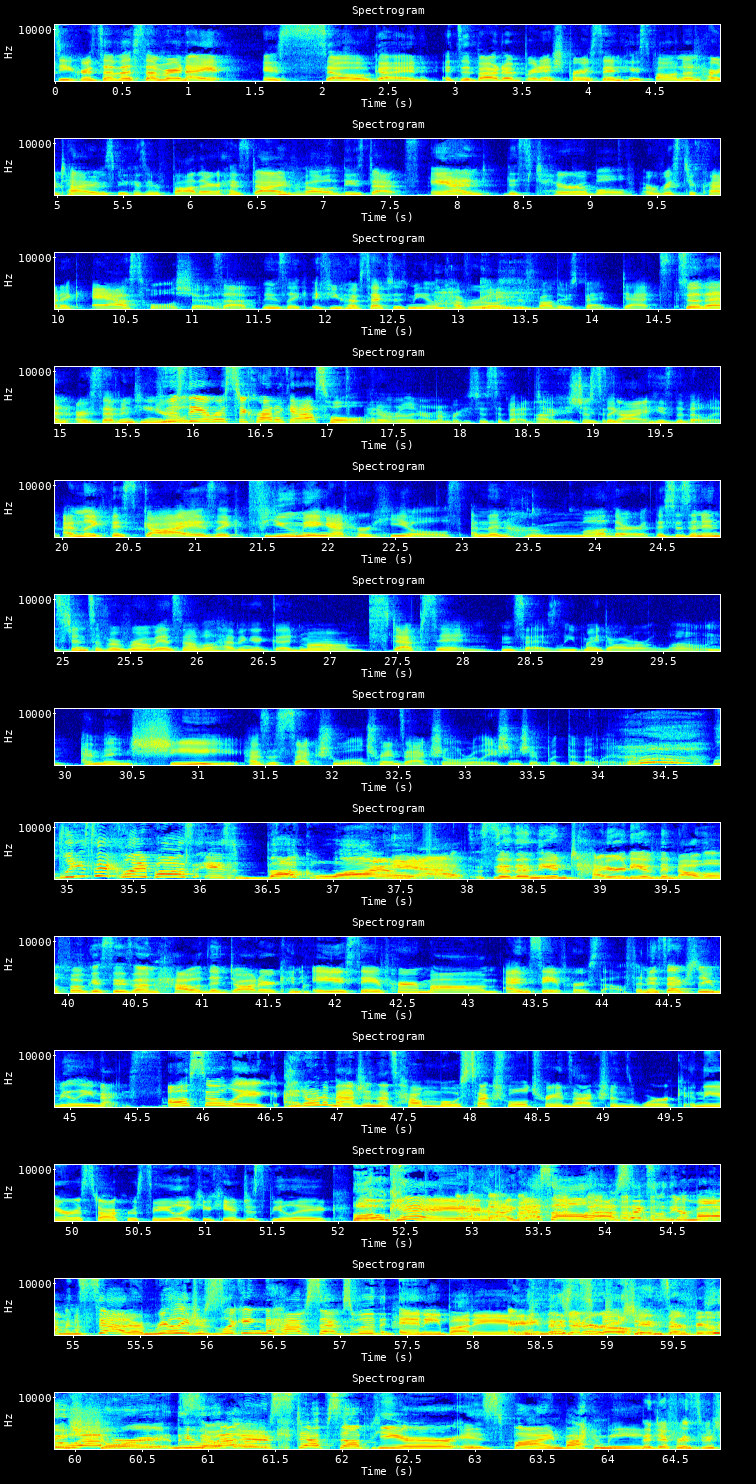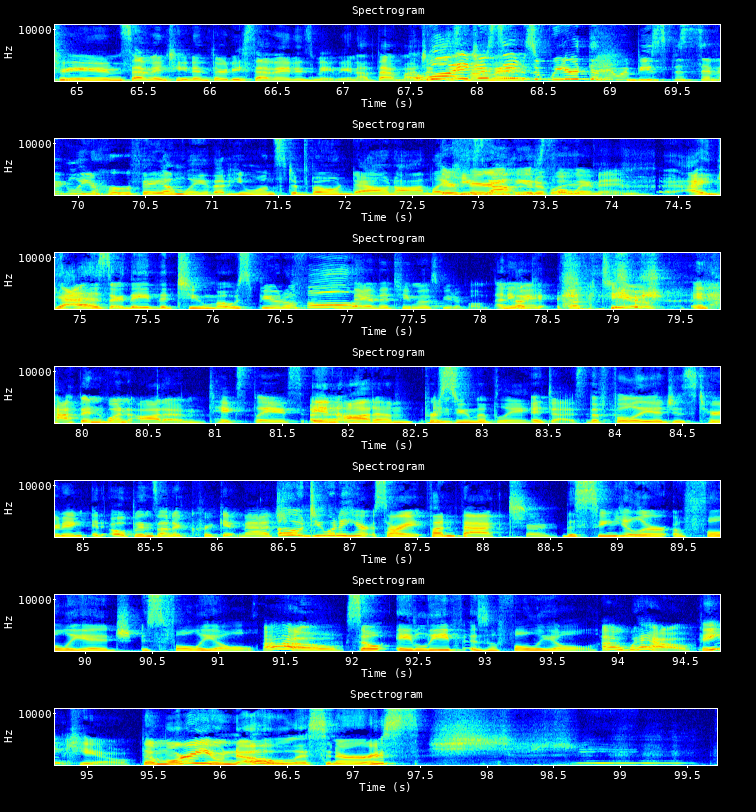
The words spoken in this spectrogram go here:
Secrets of a Summer Night is so good. It's about a British person who's fallen on hard times because her father has died with all of these debts. And this terrible aristocratic asshole shows up and is like, if you have sex with me, I'll cover all of your father's bad debts. So then our 17 year old. Who's the aristocratic asshole? I don't really remember. He's just a bad oh, dude. Oh, he's just a like, guy. He's the villain. And like this guy is like fuming at her heels. And then her mother, this is an instance of a romance novel having a good mom, steps in and says, Leave my daughter alone. And then she has a sexual transactional relationship with the villain. Lisa Kleypas is buck wild. Yeah. So then the entirety of the novel focuses on how the daughter can A, save her mom and save herself. And it's actually really nice. Also, like, I don't imagine that's how most sexual transactions work in the aristocracy. Like, you can't just be like, okay, I guess I'll have sex with your mom instead. I'm really just looking to have sex with anybody. I mean, the So, generations are very short. so, Whoever like- steps up here is fine by me. The difference between 17 and 37 is maybe not that much well, it just seems weird that it would be specifically her family that he wants to bone down on. Like, They're he's very beautiful like- women. I guess. Are they the two most beautiful? They're the two most beautiful. Anyway, Okay. book two. it happened one autumn. Takes place in uh, autumn, presumably. It does. The foliage is turning. It opens on a cricket match. oh, do you want to hear? Sorry, fun fact. Sure. The singular of foliage is foliole. Oh. So a leaf is a foliole. Oh, wow. Thank you. The more you know, listeners.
